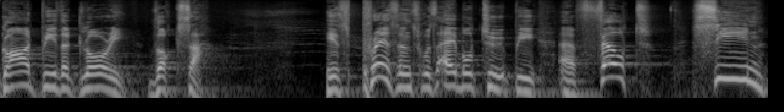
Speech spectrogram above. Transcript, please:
God be the glory, doxa. His presence was able to be uh, felt, seen,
